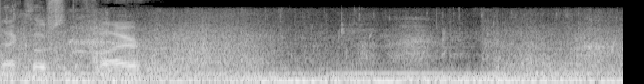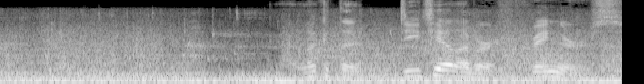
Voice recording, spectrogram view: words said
That close to the fire. Look at the detail of her fingers.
